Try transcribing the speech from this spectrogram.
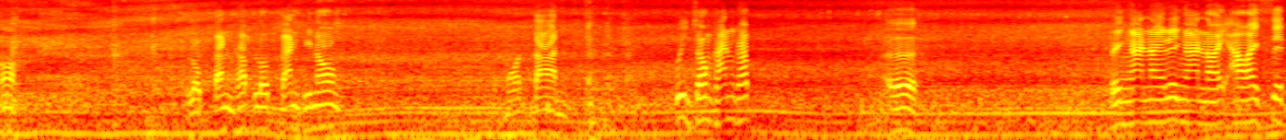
อ๋อหลบ กันครับหลบกันพี่น้อง หมอตานวิ่งสองคันครับ เออเร่งงานหน่อยเร่งงานหน่อยเอาให้เสร็จ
